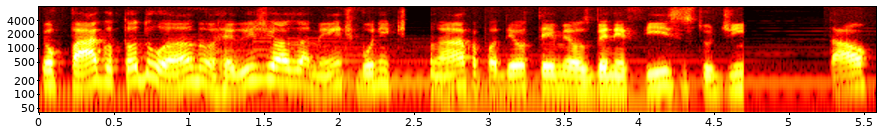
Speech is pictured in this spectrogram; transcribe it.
Eu pago todo ano, religiosamente, bonitinho lá, para poder ter meus benefícios, tudinho e tal.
